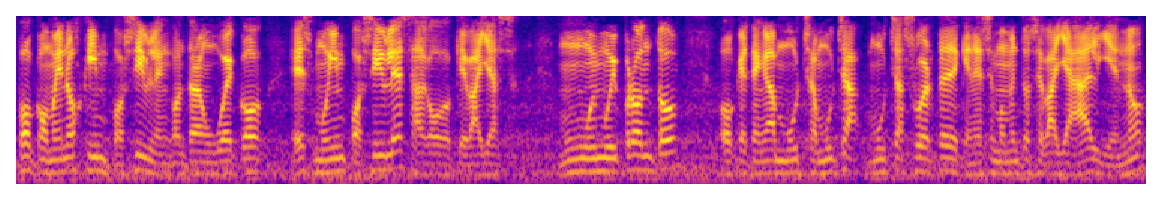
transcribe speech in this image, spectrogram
poco menos que imposible. Encontrar un hueco es muy imposible, es algo que vayas muy muy pronto o que tenga mucha mucha mucha suerte de que en ese momento se vaya alguien, ¿no?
